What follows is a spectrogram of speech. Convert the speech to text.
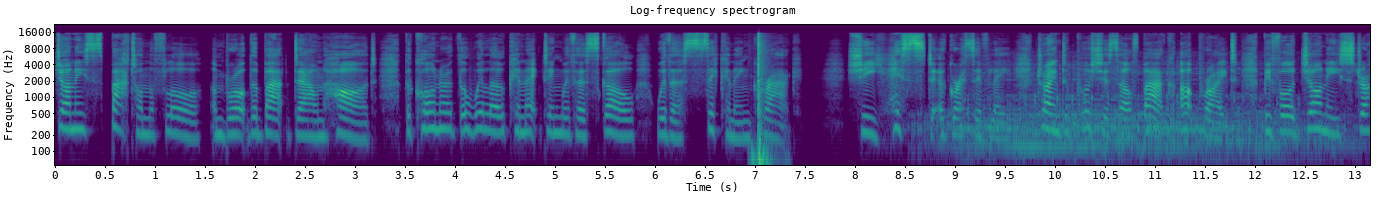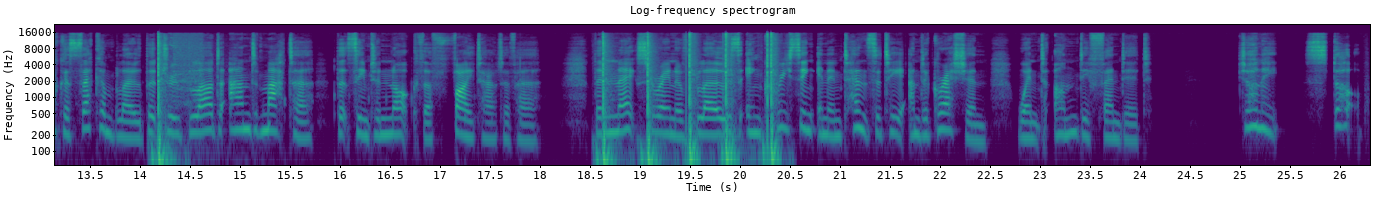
Johnny spat on the floor and brought the bat down hard, the corner of the willow connecting with her skull with a sickening crack. She hissed aggressively, trying to push herself back upright, before Johnny struck a second blow that drew blood and matter that seemed to knock the fight out of her. The next rain of blows, increasing in intensity and aggression, went undefended. Johnny, stop.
